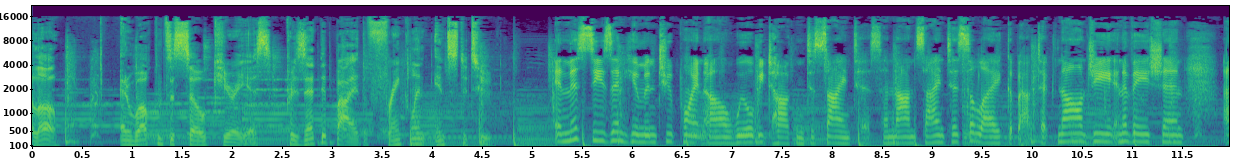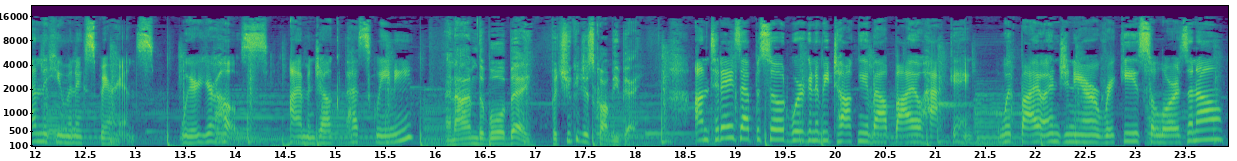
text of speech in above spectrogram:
Hello, and welcome to So Curious, presented by the Franklin Institute. In this season, Human 2.0, we will be talking to scientists and non scientists alike about technology, innovation, and the human experience. We're your hosts. I'm Angelica Pasquini. And I'm the Bull Bay, but you could just call me Bey. On today's episode, we're going to be talking about biohacking with bioengineer Ricky Solorzano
